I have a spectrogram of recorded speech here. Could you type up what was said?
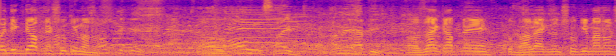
ওই দিক দিয়ে আপনি সুখী মানুষ। অল অল সাইড আমি হ্যাপি যাক আপনি খুব ভালো একজন সুখী মানুষ।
